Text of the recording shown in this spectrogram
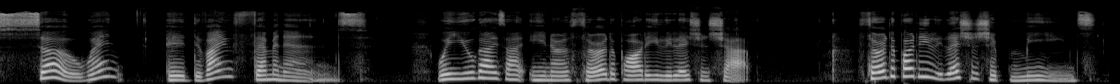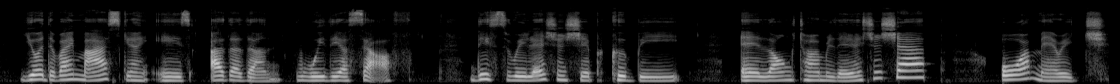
So when a divine feminines when you guys are in a third party relationship Third party relationship means your divine masculine is other than with yourself. This relationship could be a long term relationship or marriage.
